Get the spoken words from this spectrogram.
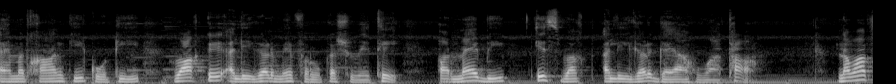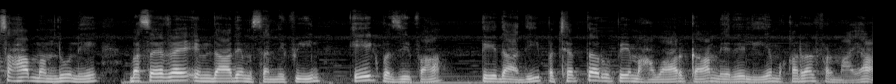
احمد خان کی کوٹھی واقع علی گڑھ میں فروکش ہوئے تھے اور میں بھی اس وقت علی گڑھ گیا ہوا تھا۔ نواب صاحب ممدو نے بسیغ امداد مصنفین ایک وظیفہ تعدادی پچھتر روپے ماہوار کا میرے لیے مقرر فرمایا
